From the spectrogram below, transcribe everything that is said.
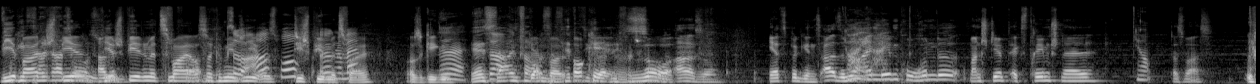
wir Okay, beide grad spielen, so wir spielen mit zwei aus der. Community So, Ausbruch, und die spielen mit zwei. Also gegen. Ja, es so. sah einfach aus, Okay, nicht so, also. Jetzt beginnt's. Also nur Ah, ein ja. Leben pro Runde. Man stirbt extrem schnell. Ja. Das war's.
